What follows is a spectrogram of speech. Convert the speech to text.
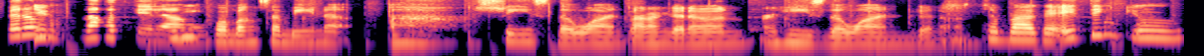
Pero Yung- bakit kailangan hindi- mo pa bang sabihin na, ah, she's the one, parang ganon, or he's the one, ganon. sa bagay, I think yung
